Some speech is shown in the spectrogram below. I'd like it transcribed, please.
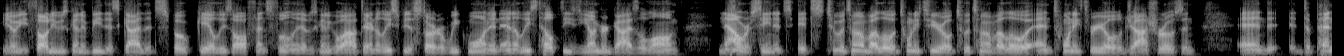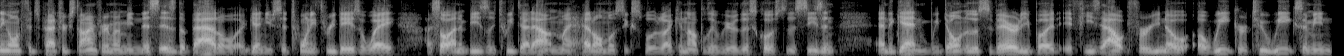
you know, you thought he was going to be this guy that spoke Gailey's offense fluently, that was going to go out there and at least be a starter week one and, and at least help these younger guys along. Now we're seeing it's it's Tua Tagovailoa, 22 year old Tua Tagovailoa, and 23 year old Josh Rosen and eh, depending on Fitzpatrick's time frame, I mean, this is the battle. Again, you said 23 days away. I saw Adam Beasley tweet that out, and my head almost exploded. I cannot believe we are this close to the season. And again, we don't know the severity, but if he's out for you know a week or two weeks, I mean,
